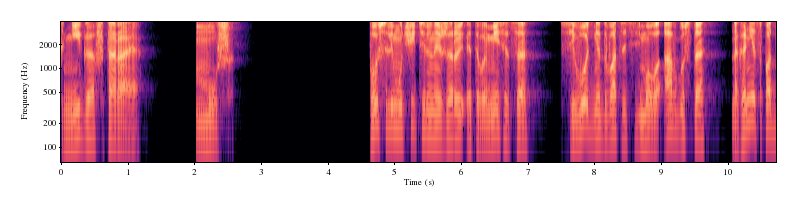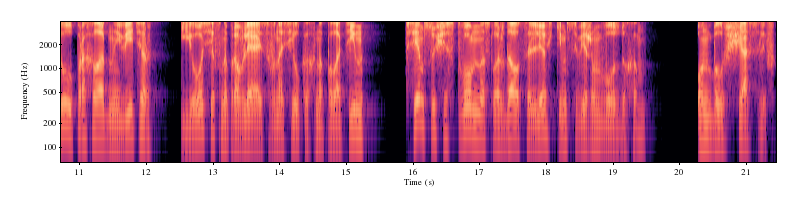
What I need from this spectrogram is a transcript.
Книга вторая. Муж. После мучительной жары этого месяца, сегодня, 27 августа, наконец подул прохладный ветер, и Иосиф, направляясь в носилках на палатин, всем существом наслаждался легким свежим воздухом. Он был счастлив.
